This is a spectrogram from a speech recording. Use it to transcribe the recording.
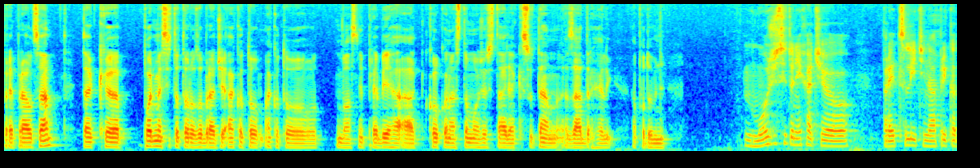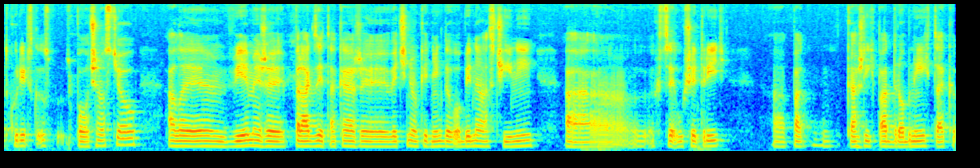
prepravca, tak uh, poďme si toto rozobrať, že ako to, ako to vlastne prebieha a koľko nás to môže stať, aké sú tam zádrhely a podobne. Môže si to nechať predsliť napríklad kurierskou spoločnosťou, ale vieme, že prax je taká, že väčšinou keď niekto objedná z Číny a chce ušetriť a každých pár drobných, tak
